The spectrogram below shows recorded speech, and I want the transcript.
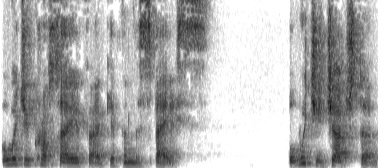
Or would you cross over, give them the space? Or would you judge them?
